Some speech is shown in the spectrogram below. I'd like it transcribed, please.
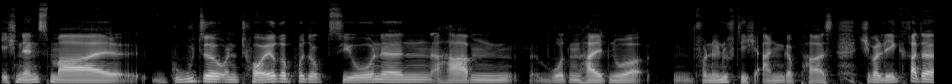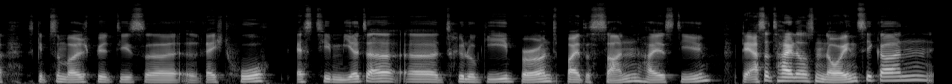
ich nenne es mal, gute und teure Produktionen haben, wurden halt nur vernünftig angepasst. Ich überlege gerade, es gibt zum Beispiel diese recht hoch estimierte äh, Trilogie Burned by the Sun heißt die. Der erste Teil aus den 90ern,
